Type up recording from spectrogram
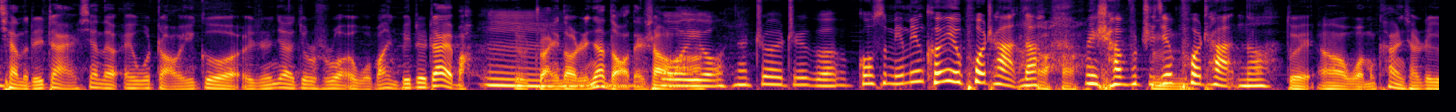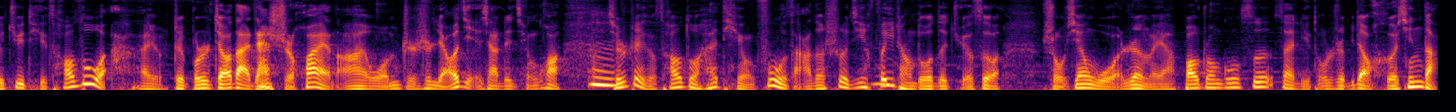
欠的这债，现在哎我找一个人家就是说我帮你背这债吧，就转移到人家脑袋上了。哦呦，那这这个公司明明可以破产的，为啥不直接破产呢？对啊，我们看一下这个具体操作啊。哎呦，这不是教大家使坏的啊，我们只是了解一下这情况。其实这个操作还挺复杂的，涉及非常多的角色。首先，我认为啊，包装公司在里头是比较核心的。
